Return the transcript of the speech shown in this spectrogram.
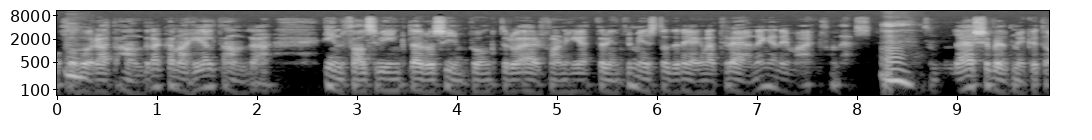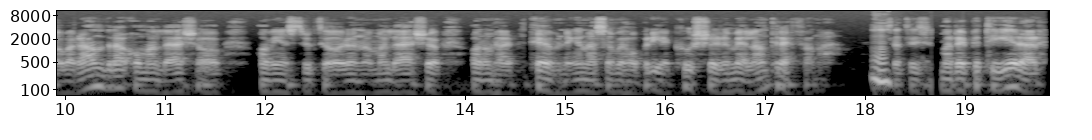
och får mm. höra att andra kan ha helt andra infallsvinklar och synpunkter och erfarenheter, inte minst av den egna träningen i mindfulness. Mm. Så man lär sig väldigt mycket av varandra och man lär sig av, av instruktören och man lär sig av de här övningarna som vi har på e-kurser mellan träffarna. Mm. Så att man repeterar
